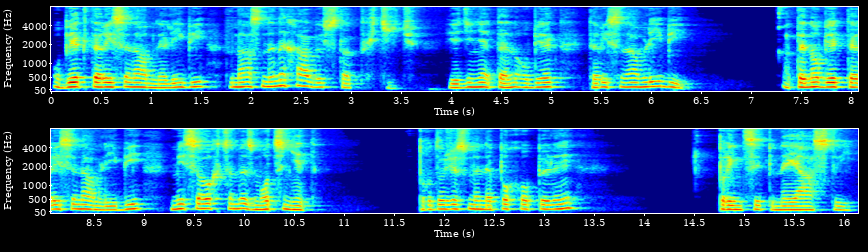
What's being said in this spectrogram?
Objekt, který se nám nelíbí, v nás nenechá vystat chtíč. Jedině ten objekt, který se nám líbí. A ten objekt, který se nám líbí, my se ho chceme zmocnit, protože jsme nepochopili princip nejáství.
